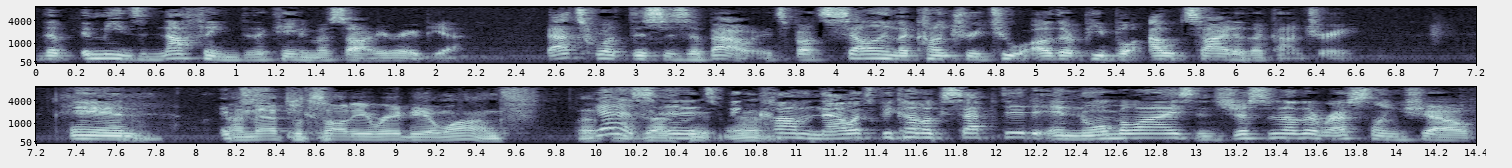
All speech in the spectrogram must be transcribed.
the, it means nothing to the Kingdom of Saudi Arabia. That's what this is about. It's about selling the country to other people outside of the country, and and that's what Saudi Arabia wants. That's yes, exactly, and it's yeah. become now it's become accepted and normalized. It's just another wrestling show,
